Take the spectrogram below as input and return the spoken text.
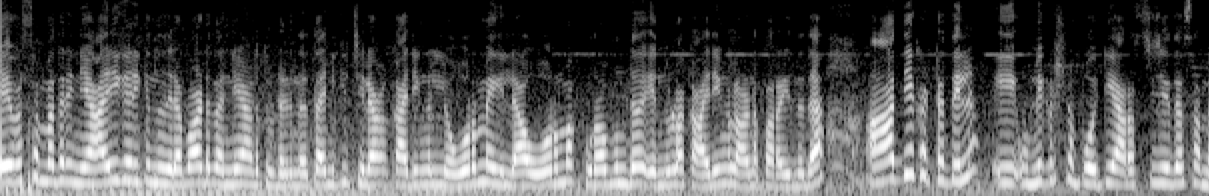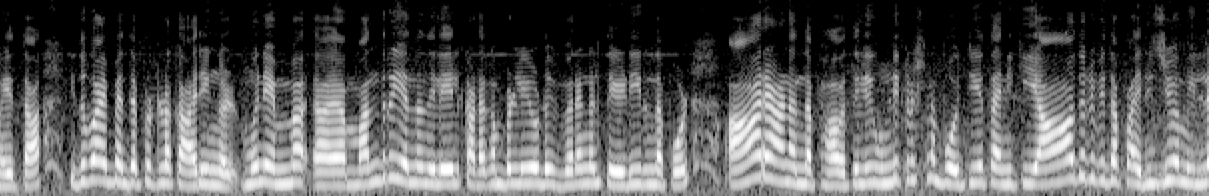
ദേവസ്വം മന്ത്രി ന്യായീകരിക്കുന്ന നിലപാട് തന്നെയാണ് തുടരുന്നത്. തനിക്ക് ചില കാര്യങ്ങളിൽ ഓർമ്മയില്ല ഓർമ്മ കുറവുണ്ട് എന്നുള്ള കാര്യങ്ങളാണ് പറയുന്നത്. ആദ്യഘട്ടത്തിൽ ഈ ഉണ്ണികൃഷ്ണ പോറ്റി അറസ്റ്റ് ചെയ്ത സമയത്ത് ഇതുമായി ബന്ധപ്പെട്ടുള്ള കാര്യങ്ങൾ മുൻ എം മന്ത്രി എന്ന നിലയിൽ കടകംപള്ളിയോട് വിവരങ്ങൾ തേടിയിരുന്നപ്പോൾ ആരാണെന്ന ഭാവത്തിൽ ഈ ഉണ്ണികൃഷ്ണൻ പോറ്റിയെ തനിക്ക് യാതൊരുവിധ പരിചയമില്ല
